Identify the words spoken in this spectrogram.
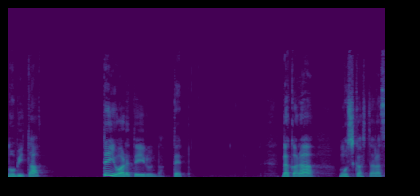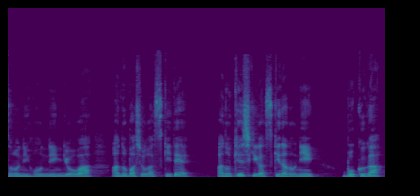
伸びたって言われているんだってと。だからもしかしたらその日本人形はあの場所が好きであの景色が好きなのに僕が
